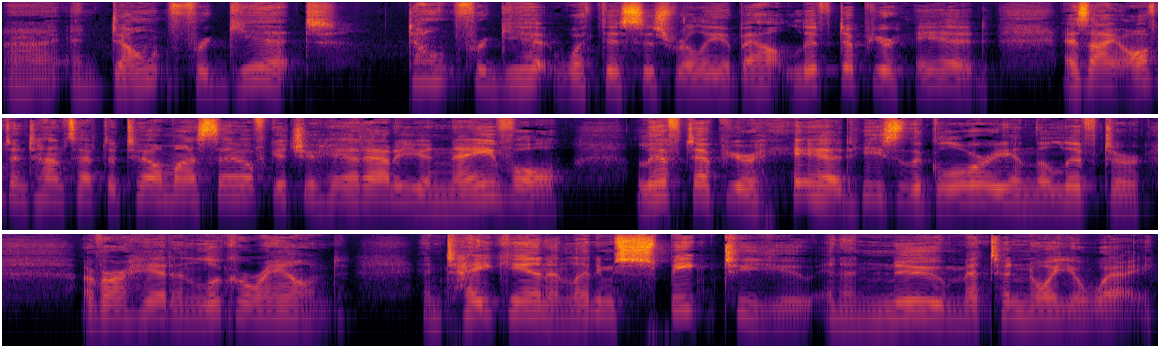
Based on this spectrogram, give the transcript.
Uh, and don't forget, don't forget what this is really about. Lift up your head. As I oftentimes have to tell myself, get your head out of your navel. Lift up your head. He's the glory and the lifter of our head and look around and take in and let him speak to you in a new metanoia way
